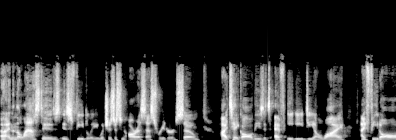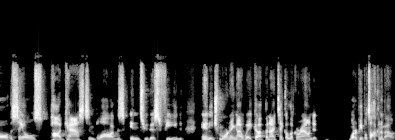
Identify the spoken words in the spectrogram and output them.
Uh, and then the last is is Feedly, which is just an RSS reader. So I take all these. It's F E E D L Y. I feed all the sales podcasts and blogs into this feed. And each morning I wake up and I take a look around at what are people talking about?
